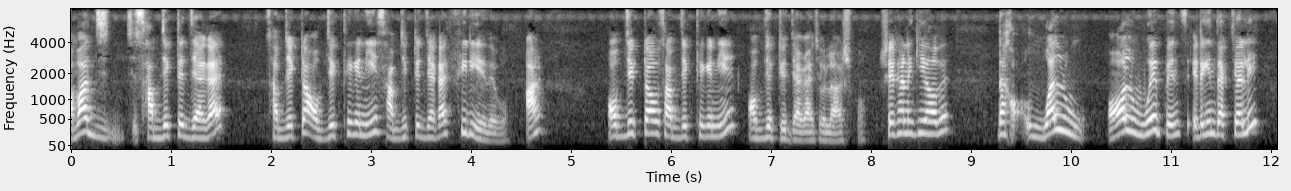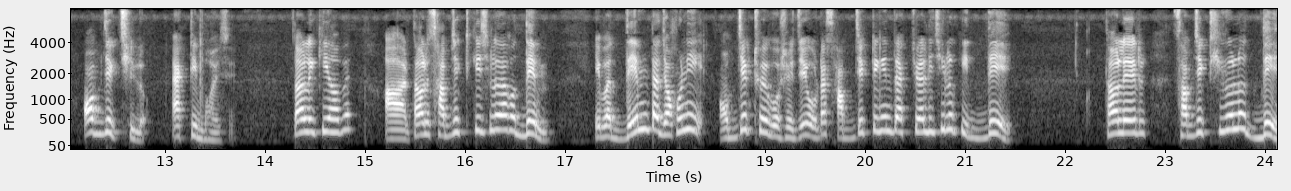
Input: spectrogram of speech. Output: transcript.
আবার সাবজেক্টের জায়গায় সাবজেক্টটা অবজেক্ট থেকে নিয়ে সাবজেক্টের জায়গায় ফিরিয়ে দেব। আর অবজেক্টটাও সাবজেক্ট থেকে নিয়ে অবজেক্টের জায়গায় চলে আসব। সেখানে কি হবে? দেখো, ওয়াল অল ওয়েপেন্স এটা কিন্তু অ্যাকচুয়ালি অবজেক্ট ছিল অ্যাক্টিভ ভয়েসে তাহলে কি হবে? আর তাহলে সাবজেক্ট কী ছিল? দেখো দেম এবার দেমটা যখনই অবজেক্ট হয়ে বসেছে, ওটা সাবজেক্টে কিন্তু অ্যাকচুয়ালি ছিল কি? দে তাহলে এর সাবজেক্ট কী হলো? দে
